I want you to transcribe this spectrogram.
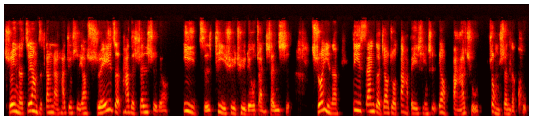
所以呢，这样子当然他就是要随着他的生死流，一直继续去流转生死。所以呢，第三个叫做大悲心，是要拔除众生的苦。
